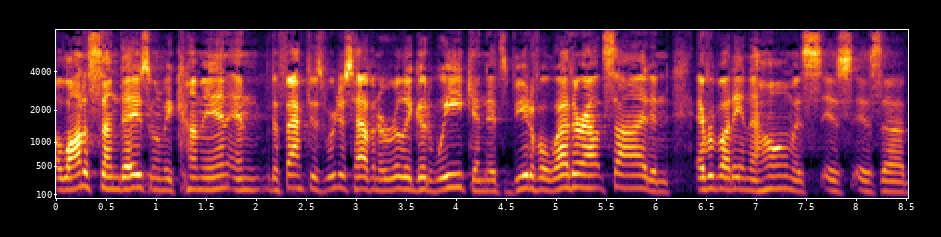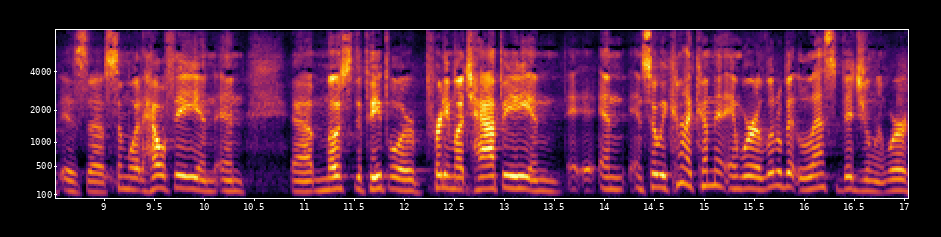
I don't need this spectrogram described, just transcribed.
a lot of Sundays when we come in, and the fact is we're just having a really good week, and it's beautiful weather outside, and everybody in the home is is is uh, is uh, somewhat healthy, and and uh, most of the people are pretty much happy, and and and so we kind of come in, and we're a little bit less vigilant. We're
